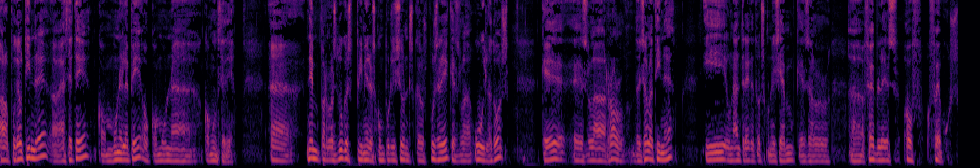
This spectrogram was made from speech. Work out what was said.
El podeu tindre a ACT com un LP o com, una, com un CD. Eh, anem per les dues primeres composicions que us posaré, que és la 1 i la 2, que és la rol de gelatina i una altra que tots coneixem, que és el uh, Febles of Phoebus.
